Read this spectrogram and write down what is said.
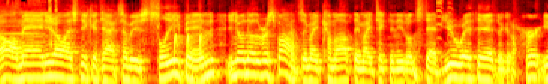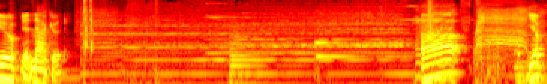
Oh man, you don't want to sneak attack somebody sleeping. You don't know the response. They might come up, they might take the needle and stab you with it. They're gonna hurt you. Yeah, not good. Uh, yep.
